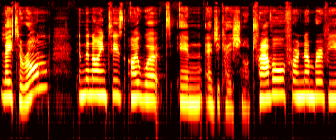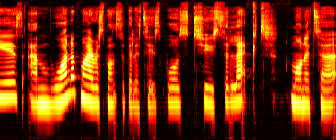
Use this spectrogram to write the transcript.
Later on, in the 90s, I worked in educational travel for a number of years, and one of my responsibilities was to select, monitor,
